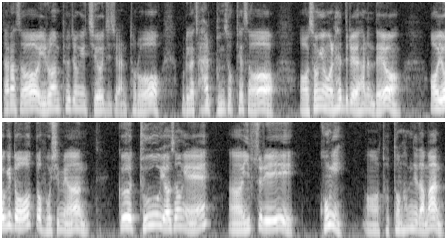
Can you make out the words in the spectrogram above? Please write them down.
따라서 이러한 표정이 지어지지 않도록 우리가 잘 분석해서 어, 성형을 해드려야 하는데요. 어, 여기도 또 보시면 그 두 여성의 어, 입술이 공이 어, 도톰합니다만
